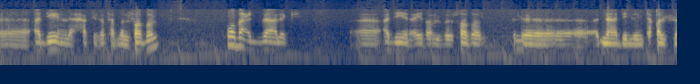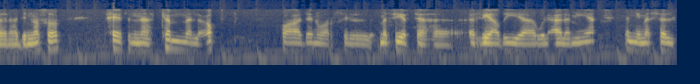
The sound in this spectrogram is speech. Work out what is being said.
آه، أدين له حقيقة بالفضل. وبعد ذلك آه، أدين أيضا بالفضل. للنادي اللي انتقلت له نادي النصر بحيث انه كمل عقد فؤاد انور في مسيرته الرياضية والعالمية اني مثلت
